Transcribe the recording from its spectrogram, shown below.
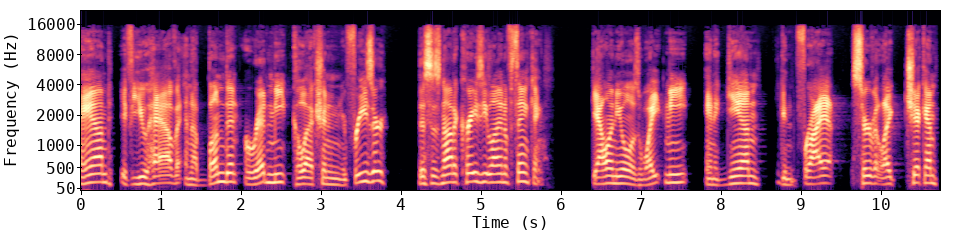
And if you have an abundant red meat collection in your freezer, this is not a crazy line of thinking. Gallinule is white meat, and again, you can fry it, serve it like chicken,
